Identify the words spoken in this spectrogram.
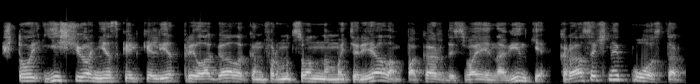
что еще несколько лет прилагало к информационным материалам по каждой своей новинке красочный постер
